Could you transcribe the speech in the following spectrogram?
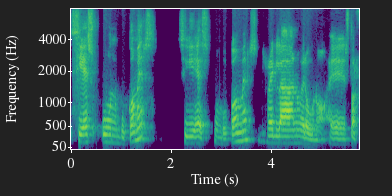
si es un WooCommerce, si es un WooCommerce, regla número uno, eh, Store.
